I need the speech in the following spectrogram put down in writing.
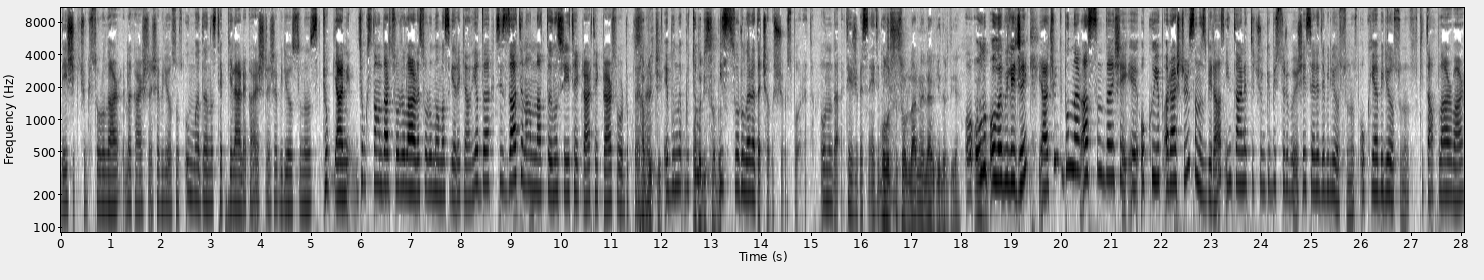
değişik çünkü sorularla karşılaşabiliyorsunuz. Ummadığınız tepkilerle karşılaşabiliyorsunuz. Çok yani çok standart sorularla sorulmaması gereken ya da siz zaten anlattığınız şeyi tekrar tekrar sorduklarını. Sabredecek. E bunu bütün O da bir sabır. biz sorulara da çalışıyoruz bu arada. Onun da tecrübesini edinmeye Olası sorular neler gelir diye. o, olup olabilecek. Ya çünkü bunlar aslında şey e, okuyup araştırırsanız biraz internette çünkü bir sürü böyle şey seyredebiliyorsunuz, okuyabiliyorsunuz. Kitaplar var.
